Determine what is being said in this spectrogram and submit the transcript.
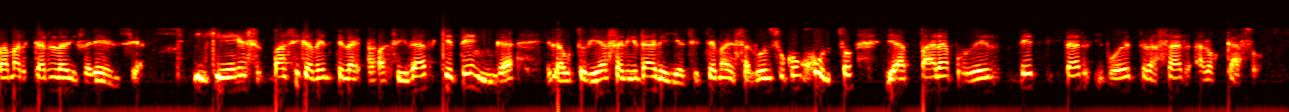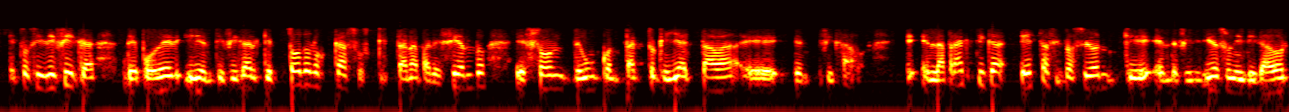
va a marcar la diferencia y que es básicamente la capacidad que tenga la autoridad sanitaria y el sistema de salud en su conjunto ya para poder detectar y poder trazar a los casos. Significa de poder identificar que todos los casos que están apareciendo eh, son de un contacto que ya estaba eh, identificado. en la práctica esta situación que en definitiva es un indicador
